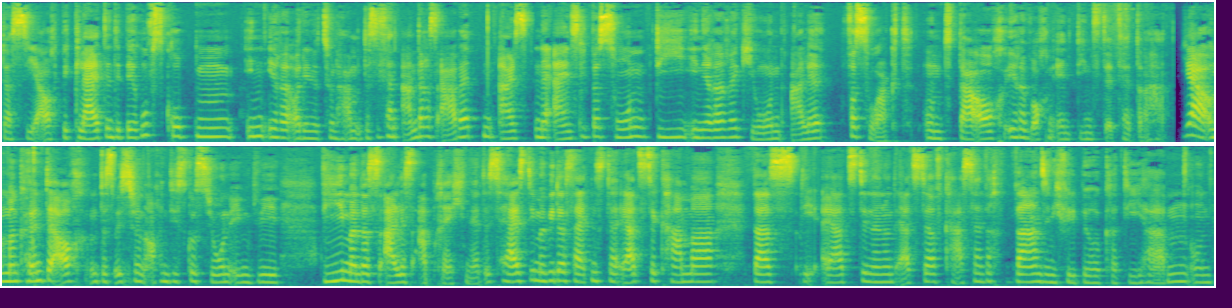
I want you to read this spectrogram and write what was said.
dass sie auch begleitende Berufsgruppen in ihrer Ordination haben. Das ist ein anderes Arbeiten als eine Einzelperson, die in ihrer Region alle versorgt und da auch ihre Wochenenddienste etc. hat. Ja, und man könnte auch, und das ist schon auch in Diskussion irgendwie, wie man das alles abrechnet. Es das heißt immer wieder seitens der Ärztekammer, dass die Ärztinnen und Ärzte auf Kasse einfach wahnsinnig viel Bürokratie haben und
